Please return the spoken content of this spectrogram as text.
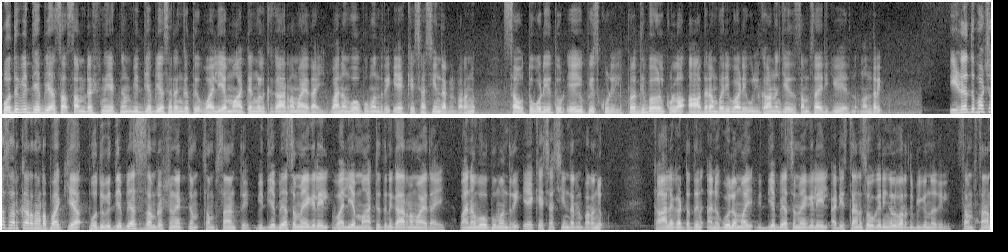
പൊതുവിദ്യാഭ്യാസ സംരക്ഷണ യജ്ഞം വിദ്യാഭ്യാസ രംഗത്ത് വലിയ മാറ്റങ്ങൾക്ക് കാരണമായതായി വനംവകുപ്പ് മന്ത്രി എ കെ ശശീന്ദ്രൻ പറഞ്ഞു. South Kodiyathur A U P സ്കൂളിൽ പ്രതിഭകൾക്കുള്ള ആദരം പരിപാടി ഉദ്ഘാടനം ചെയ്ത് സംസാരിക്കുകയായിരുന്നു മന്ത്രി. ഇടതുപക്ഷ സർക്കാർ നടപ്പാക്കിയ പൊതുവിദ്യാഭ്യാസ സംരക്ഷണ യജ്ഞം സംസ്ഥാനത്ത് വിദ്യാഭ്യാസ മേഖലയിൽ വലിയ മാറ്റത്തിന് കാരണമായതായി വനംവകുപ്പ് മന്ത്രി എ കെ ശശീന്ദ്രൻ പറഞ്ഞു. കാലഘട്ടത്തിന് അനുകൂലമായി വിദ്യാഭ്യാസ മേഖലയിൽ അടിസ്ഥാന സൗകര്യങ്ങൾ വർദ്ധിപ്പിക്കുന്നതിൽ സംസ്ഥാന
